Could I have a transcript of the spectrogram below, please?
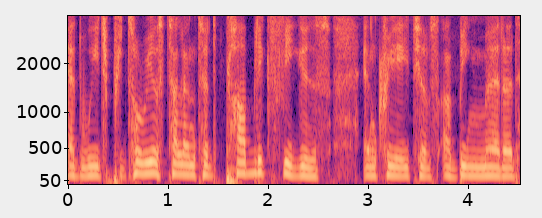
at which Pretoria's talented public figures and creatives are being murdered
